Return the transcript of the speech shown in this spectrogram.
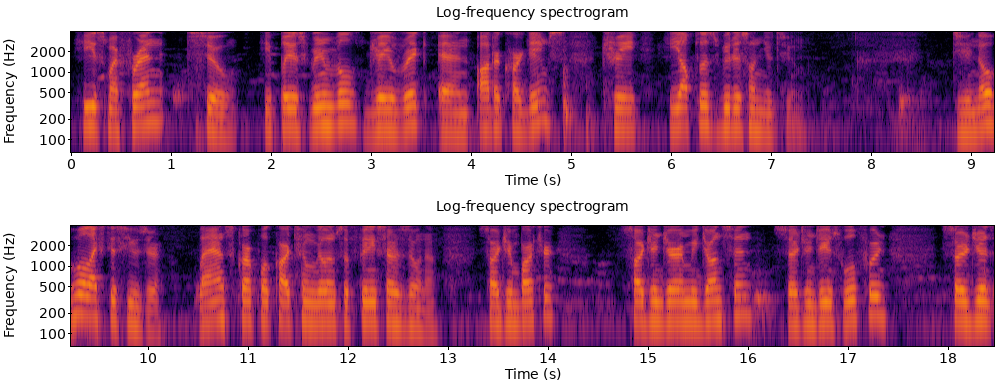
He is my friend. 2. He plays Greenville, J. Rick, and other card games. 3. He uploads videos on YouTube. Do you know who likes this user? Lance Corporal Cartoon Williams of Phoenix, Arizona. Sergeant Barter, Sergeant Jeremy Johnson, Sergeant James Wolford, Sergeant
